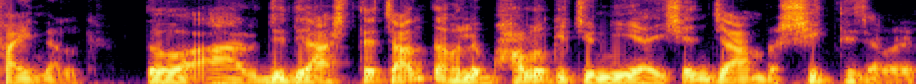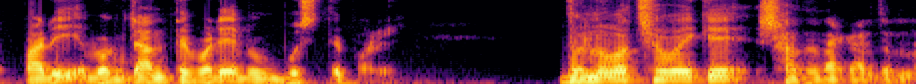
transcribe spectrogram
ফাইনাল। তো আর যদি আসতে চান, তাহলে ভালো কিছু নিয়ে আইসেন যা আমরা শিখতে যাবে পারি এবং জানতে পারি এবং বুঝতে পারি। ধন্যবাদ সবাইকে, সাথে থাকার জন্য।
